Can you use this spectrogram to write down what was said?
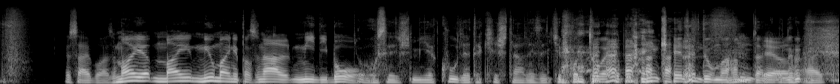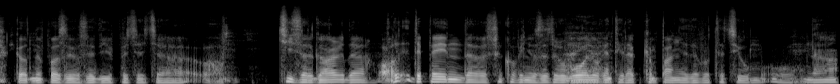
Pff. Ja, sei boas. Mai, mai, mio meine Personal, mi di bo. Oh, se ich mir coole de Kristalle sind ich von Tor geblanke, du Mann. Ja, Gott, ne passe, was ich dir, bitte, ja, oh. Ci si guarda, oh, dipende se come si trova durante la campagna di votazione o no.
